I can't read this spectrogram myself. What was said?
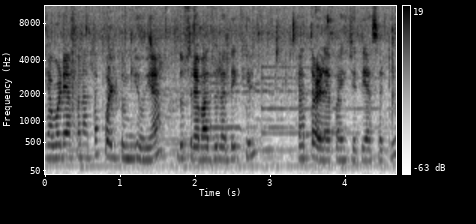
ह्या वड्या आपण आता पलटून घेऊया. दुसऱ्या बाजूला देखील ह्या तळल्या पाहिजेत यासाठी.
